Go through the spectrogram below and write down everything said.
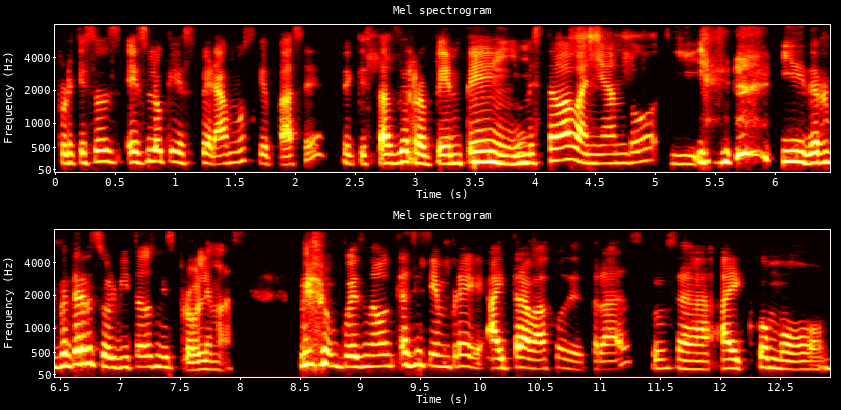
porque eso es, lo que esperamos que pase, de que estás de repente y me estaba bañando y, y de repente resolví todos mis problemas. Pero pues no, casi siempre hay trabajo detrás, o sea, hay como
